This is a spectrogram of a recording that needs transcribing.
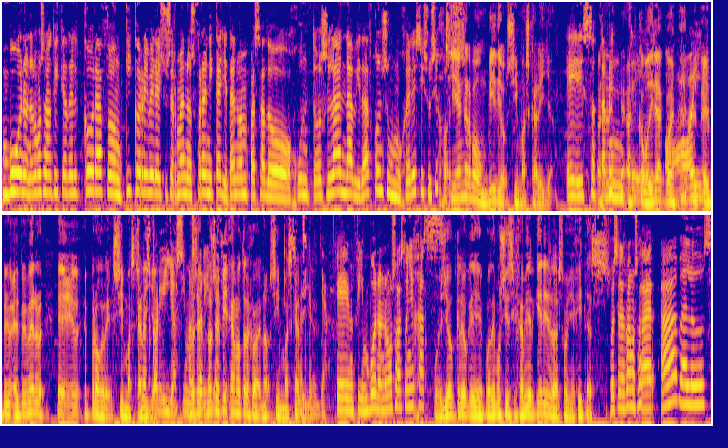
Bueno, nos vamos a la noticia del corazón. Kiko Rivera y sus hermanos Fran y Cayetano han pasado juntos la Navidad con sus mujeres y sus hijos. Sí han grabado un vídeo sin mascarilla. Exactamente. Como Ay. el, el prim- el primer eh, progre, sin mascarilla. mascarilla, sin No se- mascarilla. No se, fijan otras cosas, no, sin mascarilla. Ya. En fin, bueno, nos vamos a las toñejas. Pues yo creo que podemos ir si Javier quiere ir a las oñejitas. Pues se las vamos a dar a Ábalos.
